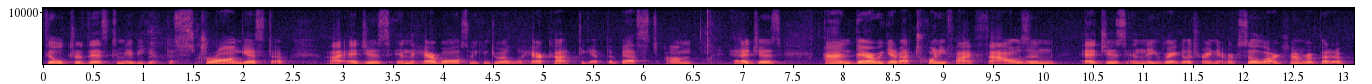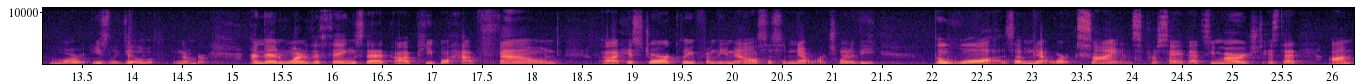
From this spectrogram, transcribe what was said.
filter this to maybe get the strongest of uh, edges in the hairball. So we can do a little haircut to get the best um, edges. And there we get about 25,000 edges in the regulatory network. Still a large number, but a more easily dealable number. And then one of the things that uh, people have found uh, historically from the analysis of networks, one of the, the laws of network science per se that's emerged is that um,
